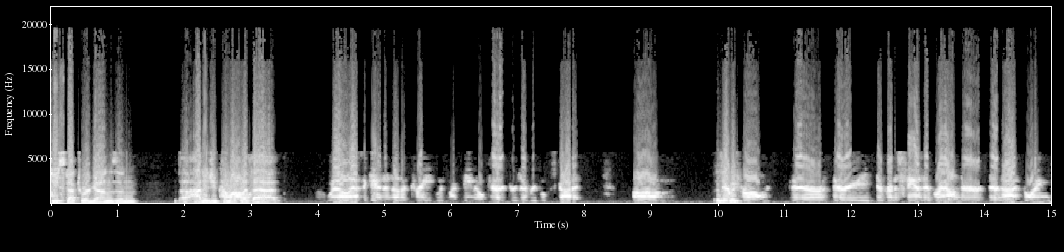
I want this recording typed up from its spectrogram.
she stuck to her guns and uh, how did you come up with that? Well, that's again another trait with my female characters. Every book's got it. Um, Is they're it, strong. They're they're they're going to stand their ground. They're they're not going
